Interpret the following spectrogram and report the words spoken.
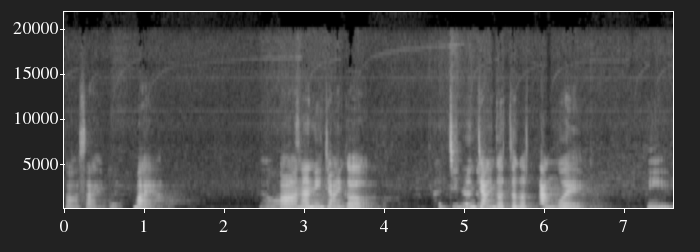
哇塞，对，卖啊。然后啊，那你讲一个很惊人，你讲一个这个单位你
